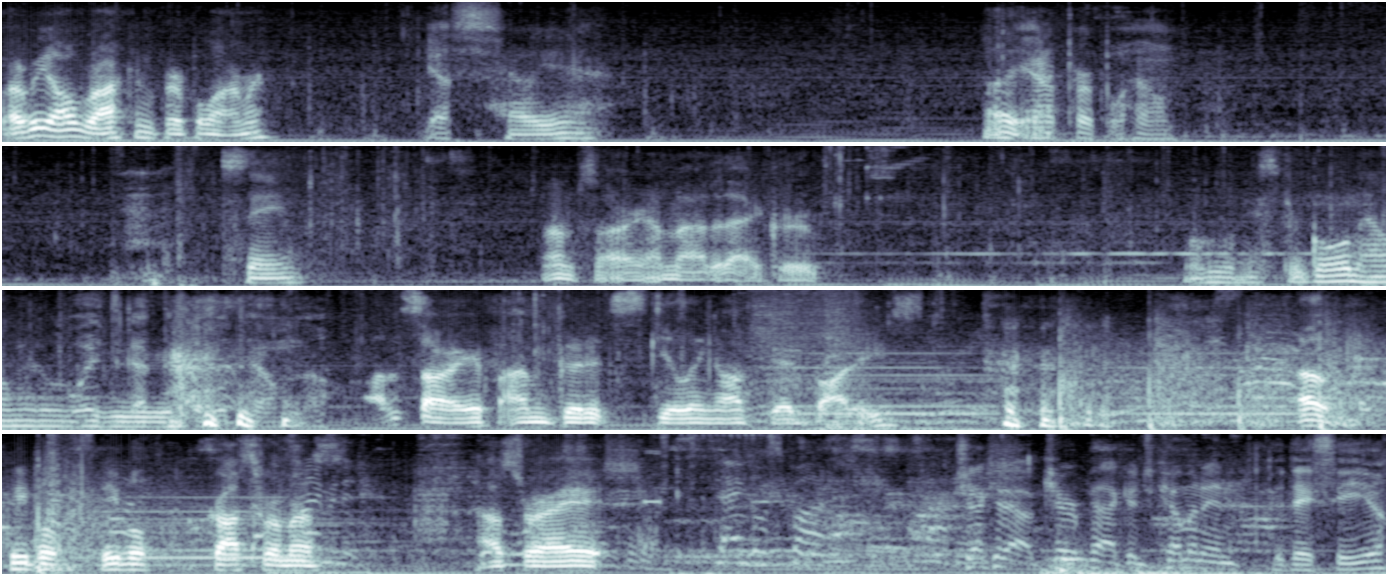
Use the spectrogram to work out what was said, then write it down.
are we all rocking purple armor? Yes, Hell yeah. Oh yeah. and yeah. a purple helm. Same. I'm sorry, I'm out of that group. Oh, Mr. Gold Helmet over Void's got the gold helm though. I'm sorry if I'm good at stealing off dead bodies. oh, people, people, cross from us. House right. Check it out. Care package coming in. Did they see you?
